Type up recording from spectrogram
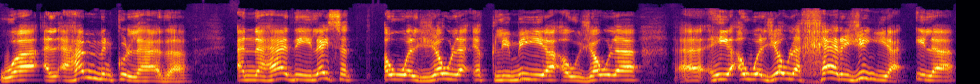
والأهم من كل هذا أن هذه ليست أول جولة إقليمية أو جولة آه، هي أول جولة خارجية إلى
